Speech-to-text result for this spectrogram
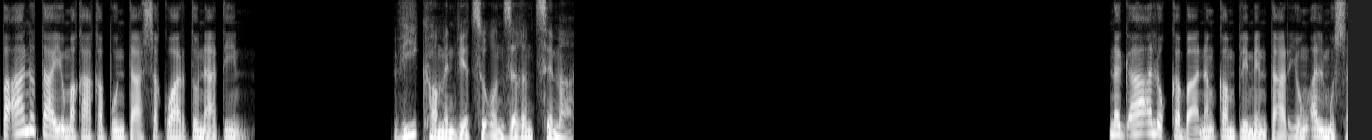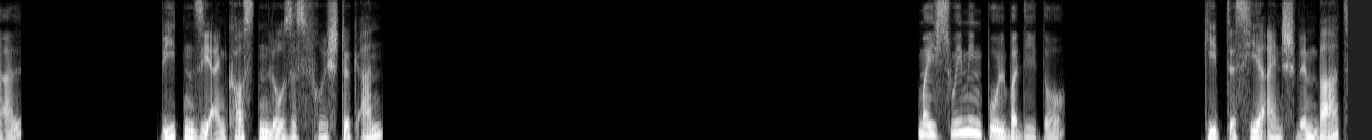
Paano tayo makakapunta sa kwarto natin? Wie kommen wir zu unserem Zimmer? Nag-aalok ka ba ng komplementaryong almusal? Bieten Sie ein kostenloses Frühstück an? May swimming pool ba dito? Gibt es hier ein Schwimmbad?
